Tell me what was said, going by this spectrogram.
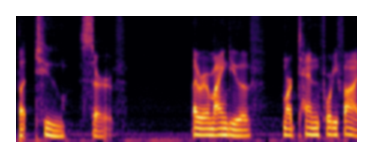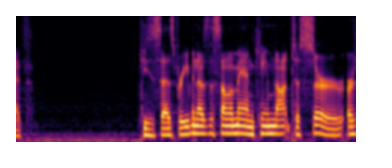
but to serve. I remind you of Mark 10 45. Jesus says, For even as the Son of Man came not to serve, or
